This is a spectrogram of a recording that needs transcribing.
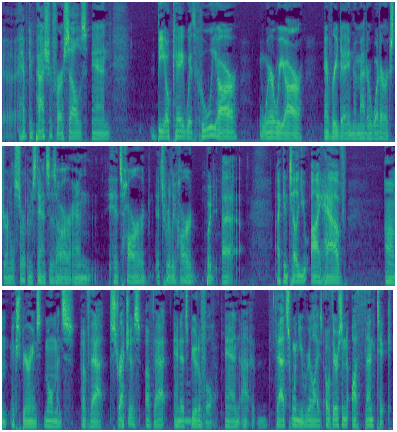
uh, have compassion for ourselves and be okay with who we are, where we are every day, no matter what our external circumstances are. And it's hard. It's really hard. But uh, I can tell you, I have um, experienced moments of that, stretches of that, and it's beautiful. And uh, that's when you realize, oh, there's an authentic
